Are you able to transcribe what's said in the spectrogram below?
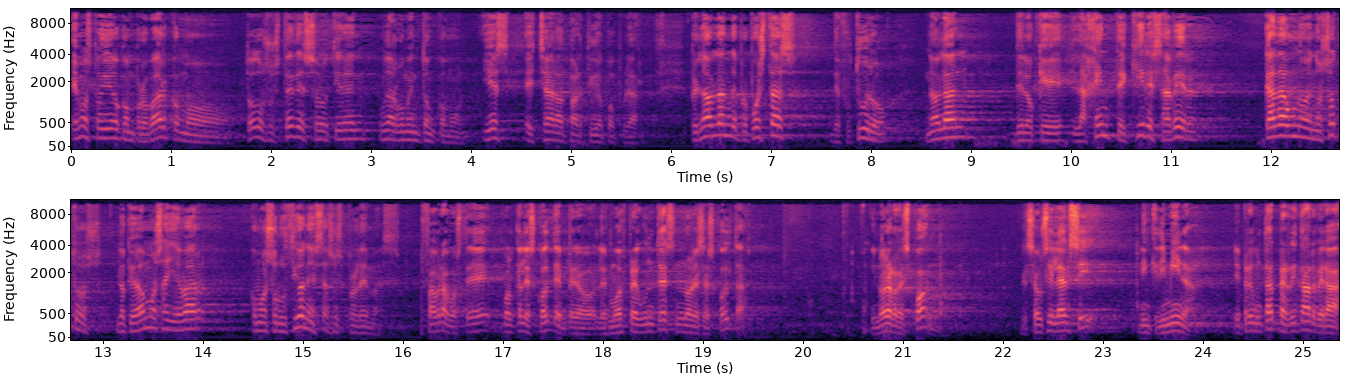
Hemos podido comprobar como todos ustedes solo tienen un argumento en común y es echar al Partido Popular. Pero no hablan de propuestas de futuro, no hablan de lo que la gente quiere saber, cada uno de nosotros, lo que vamos a llevar como soluciones a sus problemas. Fabra, vostè vol que l'escolten, però les meves preguntes no les escolta. I no les respon. El seu silenci l'incrimina. Li he preguntat per Rita Barberà,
